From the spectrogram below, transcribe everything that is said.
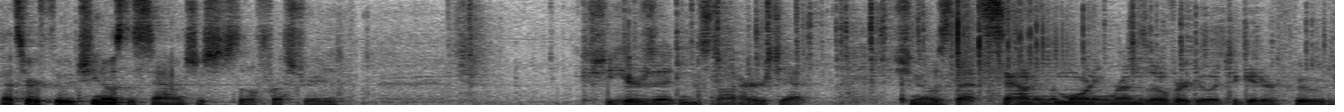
That's her food. She knows the sound. She's just a little frustrated. She hears it and it's not hers yet. She knows that sound in the morning, runs over to it to get her food.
